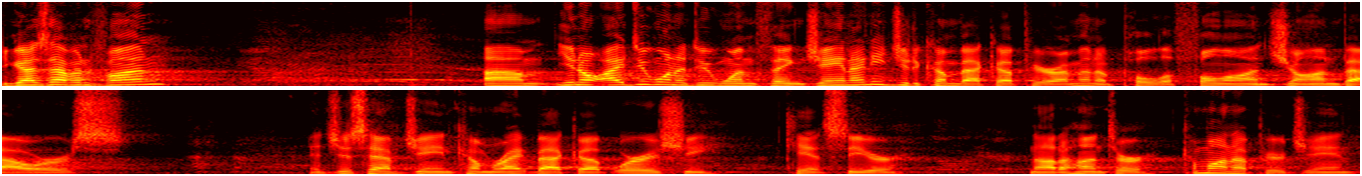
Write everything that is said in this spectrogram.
You guys having fun? Um, you know, I do want to do one thing. Jane, I need you to come back up here. I'm going to pull a full on John Bowers and just have Jane come right back up. Where is she? Can't see her. Not a hunter. Come on up here, Jane.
